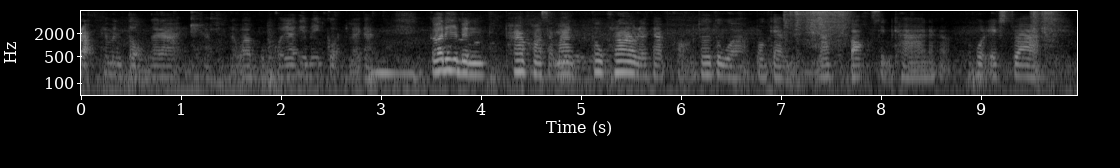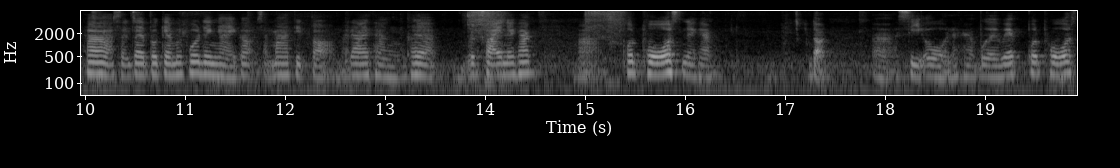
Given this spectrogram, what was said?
ปรับให้มันตรงก็ได้นะครับ แต่ว่าผมขออนุญาตที่ไม่กดแล้วกัน ก็นี่จะเป็นภาพความสามารถคร่าวๆนะครับของเจ้าตัวโปรแกรมนับสต็อกสินค้านะครับโพสเอ็กซ์ตร้าถ้าสนใจโปรแกรมไม่โพสยังไง ก็สามารถติดต่อมาได้ทางเว็บไซต์นะครับโพสโพสนะครับ co นะครับ www post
